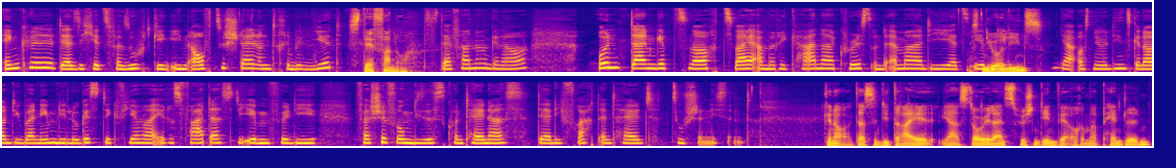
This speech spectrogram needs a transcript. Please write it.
Enkel, der sich jetzt versucht, gegen ihn aufzustellen und rebelliert, Stefano. Stefano, genau. Und dann gibt's noch zwei Amerikaner, Chris und Emma, die jetzt Aus eben. New Orleans. Ja, aus New Orleans, genau. Und die übernehmen die Logistikfirma ihres Vaters, die eben für die Verschiffung dieses Containers, der die Fracht enthält, zuständig sind. Genau, das sind die drei ja, Storylines, zwischen denen wir auch immer pendeln.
